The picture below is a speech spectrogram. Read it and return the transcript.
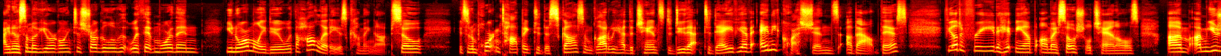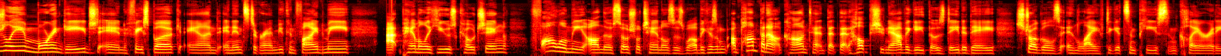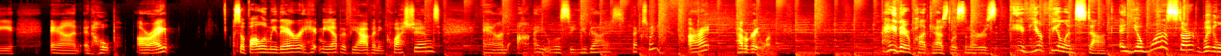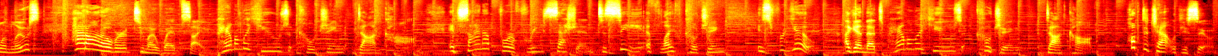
I know some of you are going to struggle with, it more than you normally do with the holidays coming up. So it's an important topic to discuss. I'm glad we had the chance to do that today. If you have any questions about this, feel free to hit me up on my social channels. Um, I'm usually more engaged in Facebook and in Instagram. You can find me at Pamela Hughes Coaching. Follow me on those social channels as well because I'm, I'm pumping out content that, that helps you navigate those day to day struggles in life to get some peace and clarity and, and hope. All right. So follow me there. Hit me up if you have any questions. And I will see you guys next week. All right. Have a great one. Hey there, podcast listeners. If you're feeling stuck and you want to start wiggling loose, head on over to my website, PamelaHughesCoaching.com, and sign up for a free session to see if life coaching is for you. Again, that's PamelaHughesCoaching.com. Hope to chat with you soon.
